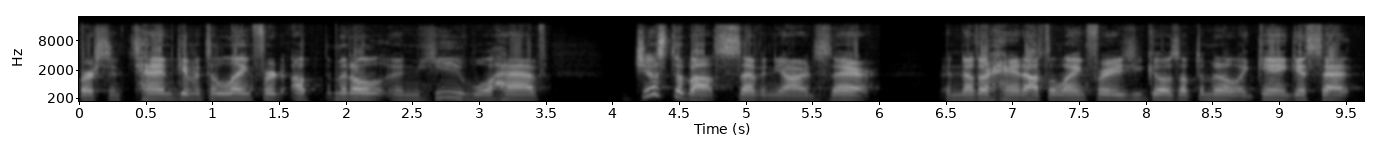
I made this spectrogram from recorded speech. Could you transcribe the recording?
First and 10, give it to Langford up the middle, and he will have just about seven yards there. Another handoff to Langford as he goes up the middle again, gets that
